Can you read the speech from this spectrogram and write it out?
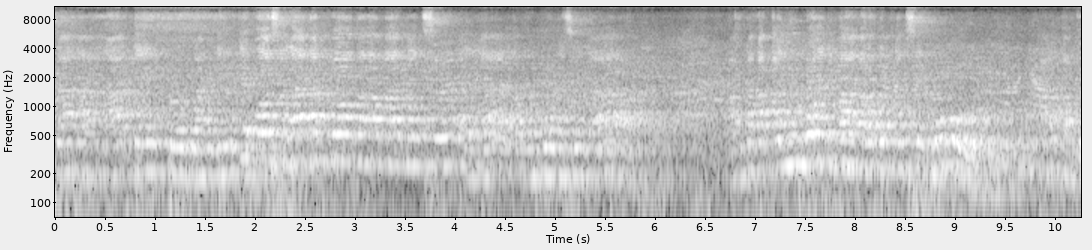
na ang ating program. Thank you po. Salamat po mga and sir. Ayan, ako po na sila. Ang nakatayo po ay mga karating ng Cebu. Of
